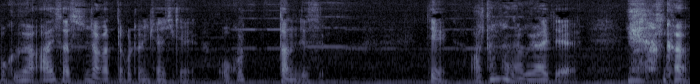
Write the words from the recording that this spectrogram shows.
僕が挨拶しなかったことに対して怒ったんですよ。で頭殴られてえなんか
